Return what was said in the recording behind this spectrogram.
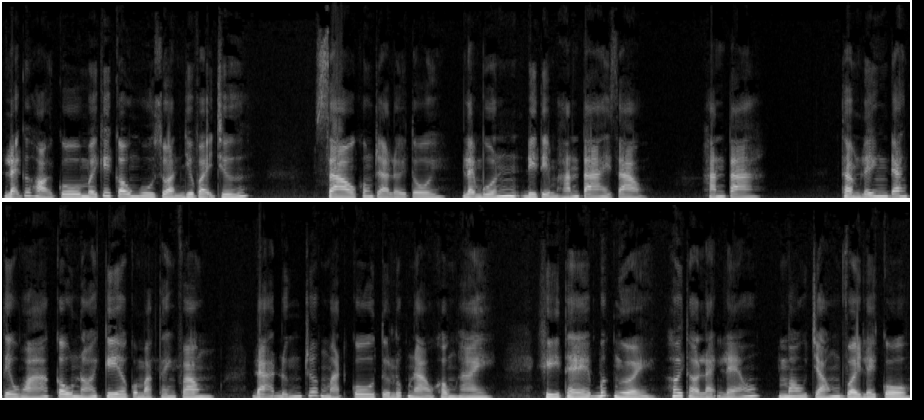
lại cứ hỏi cô mấy cái câu ngu xuẩn như vậy chứ? Sao không trả lời tôi, lại muốn đi tìm hắn ta hay sao? Hắn ta? Thẩm Linh đang tiêu hóa câu nói kia của Mạc Thanh Phong, đã đứng trước mặt cô từ lúc nào không hay. Khí thế bức người, hơi thở lạnh lẽo, mau chóng vây lấy cô.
